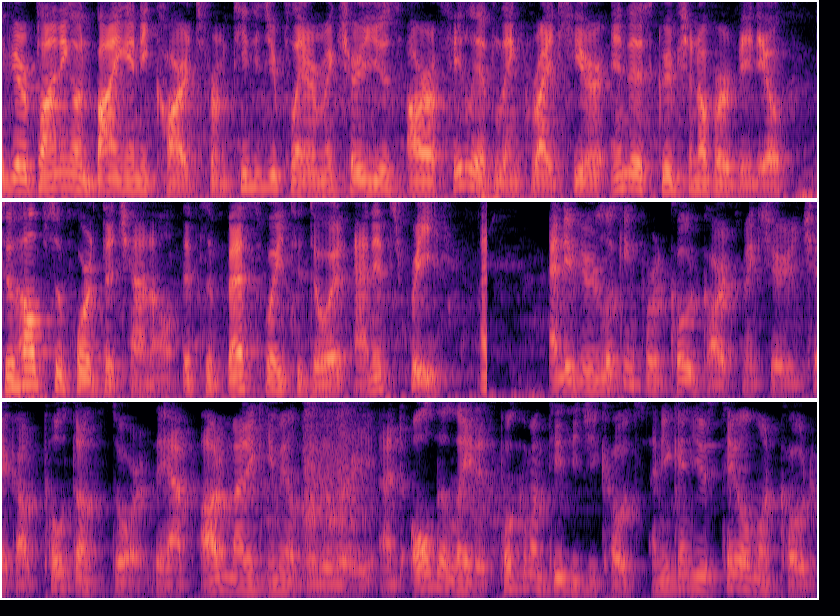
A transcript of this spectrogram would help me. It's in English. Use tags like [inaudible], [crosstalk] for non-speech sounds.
If you're planning on buying any cards from TCG Player, make sure you use our affiliate link right here in the description of our video to help support the channel. It's the best way to do it and it's free. And if you're looking for code cards, make sure you check out PoTown Store. They have automatic email delivery and all the latest Pokemon TCG codes, and you can use Tablemon code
